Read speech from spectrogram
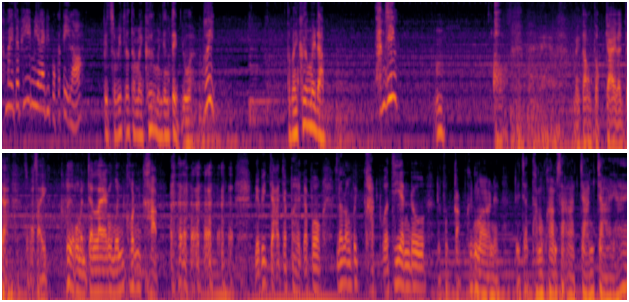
ทำไมจะพี่มีอะไรผิดปกติเหรอ ปิดสวิตช์แล้วทำไมเครื่องมันยังติดอยู่อะเฮ้ยทำไมเครื่องไม่ดับทำจริง อ๋อไม่ต้องตกใจแล้วจ้ะสงสัยเครื่องมันจะแรงเหมือนคนขับ เดี๋ยวพี่จ๋าจะเปิดกระโปรงแล้วลองไปขัดหัวเทียนดู เดี๋ยวพอกลับขึ้นมาเนี่ยเดี๋ยวจะทำความสะอาดจานจ่ายให้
